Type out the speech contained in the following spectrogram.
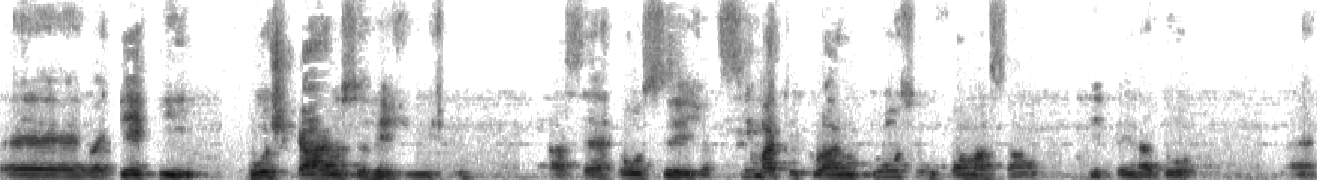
é, vai ter que buscar o seu registro, tá certo? Ou seja, se matricular no curso de formação de treinador, né?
